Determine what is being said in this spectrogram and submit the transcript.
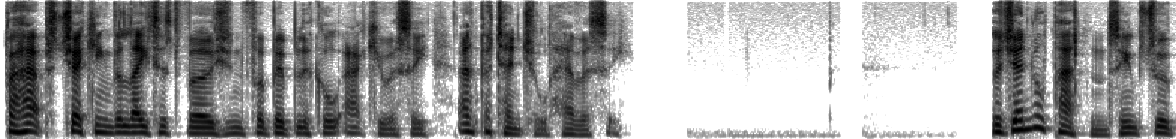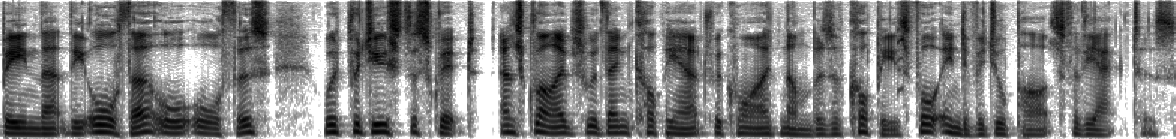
perhaps checking the latest version for biblical accuracy and potential heresy. The general pattern seems to have been that the author or authors would produce the script and scribes would then copy out required numbers of copies for individual parts for the actors.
